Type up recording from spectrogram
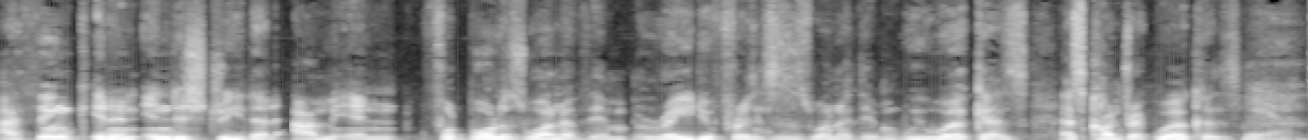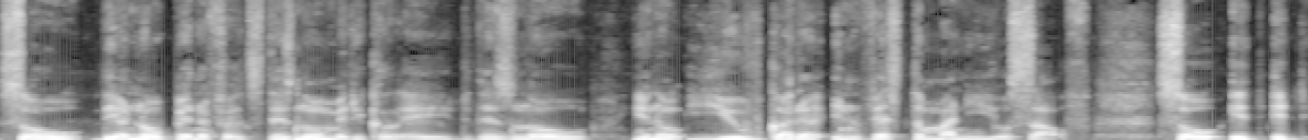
I think in an industry that I'm in, football is one of them. Radio, for instance, is one of them. We work as as contract workers, Yeah. so there are no benefits. There's no medical aid. There's no, you know, you've got to invest the money yourself. So it it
